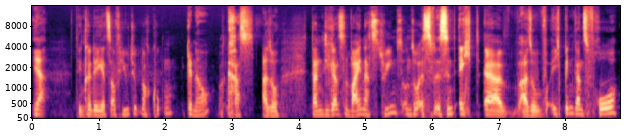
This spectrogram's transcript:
ja, Den könnt ihr jetzt auf YouTube noch gucken. genau. Oh, krass. Also dann die ganzen Weihnachtsstreams und so. Es, es sind echt, äh, also ich bin ganz froh,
